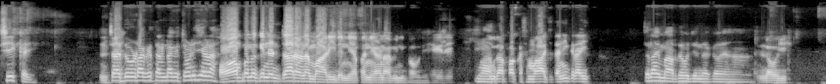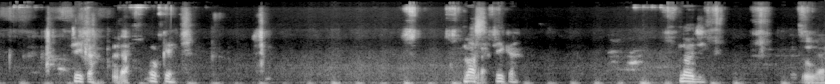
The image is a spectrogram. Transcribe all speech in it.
ਠੀਕ ਹੈ ਜੀ। ਚਾਹੇ ਦੋ ਡੰਗ ਤਿੰਨ ਡੰਗ ਚੋੜੀ ਜਿਹੜਾ। ਹਾਂ ਭਾਵੇਂ ਕਿੰਨੇ ਧਾਰਾਂ ਨਾਲ ਮਾਰ ਹੀ ਦਿੰਨੇ ਆਪਾਂ ਨਿਆਣਾ ਵੀ ਨਹੀਂ ਪਾਉਂਦੇ ਹੈਗੇ ਜੀ। ਪੂਰਾ ਆਪਾਂ ਕਸਮਾਜ ਤਾਂ ਨਹੀਂ ਕਰਾਈ। ਚਲਾਈ ਮਾਰਦੇ ਹੋ ਜਿੰਨਾ ਕਿ ਹਾਂ। ਲਓ ਜੀ। ਠੀਕ ਆ। ਲੈ। ਓਕੇ। ਬਸ ਠੀਕ ਆ। ਲਓ ਜੀ। ਲੈ।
